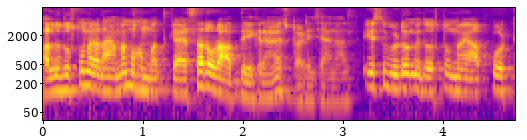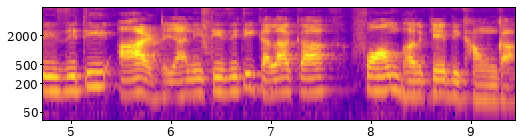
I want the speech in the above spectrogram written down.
हेलो दोस्तों, मेरा नाम है मोहम्मद कैसर और आप देख रहे हैं स्टडी चैनल। इस वीडियो में दोस्तों, मैं आपको टीजीटी आर्ट यानी टीजीटी कला का फॉर्म भर के दिखाऊँगा।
